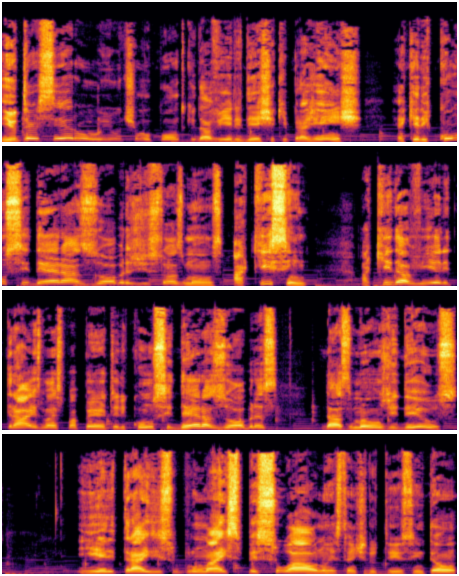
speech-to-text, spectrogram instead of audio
E o terceiro e último ponto que Davi ele deixa aqui pra gente é que ele considera as obras de suas mãos. Aqui sim, aqui Davi ele traz mais para perto, ele considera as obras das mãos de Deus e ele traz isso para o mais pessoal no restante do texto. Então,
